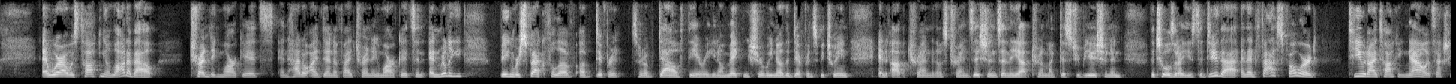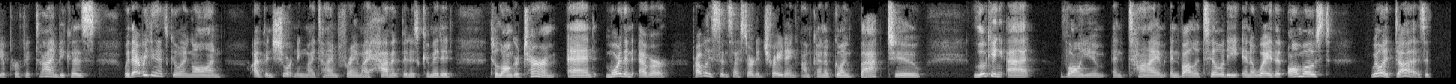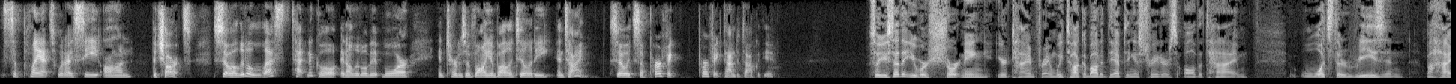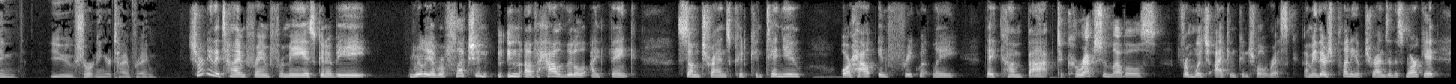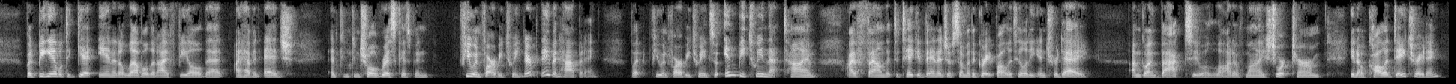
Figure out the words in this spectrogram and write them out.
and where I was talking a lot about trending markets and how to identify trending markets and, and really being respectful of, of different sort of Dow theory, you know, making sure we know the difference between an uptrend and those transitions in the uptrend, like distribution and the tools that I use to do that. And then fast forward to you and I talking now, it's actually a perfect time because with everything that's going on, I've been shortening my time frame. I haven't been as committed to longer term. And more than ever, probably since I started trading, I'm kind of going back to looking at volume and time and volatility in a way that almost, well, it does. It supplants what I see on the charts. So a little less technical and a little bit more in terms of volume, volatility, and time. So it's a perfect, perfect time to talk with you. So you said that you were shortening your time frame. We talk about adapting as traders all the time. What's the reason behind you shortening your time frame? Shortening the time frame for me is going to be really a reflection of how little I think some trends could continue or how infrequently they come back to correction levels from which I can control risk. I mean, there's plenty of trends in this market, but being able to get in at a level that I feel that I have an edge and can control risk has been few and far between. They're, they've been happening, but few and far between. So in between that time, I've found that to take advantage of some of the great volatility intraday, I'm going back to a lot of my short-term, you know, call it day trading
